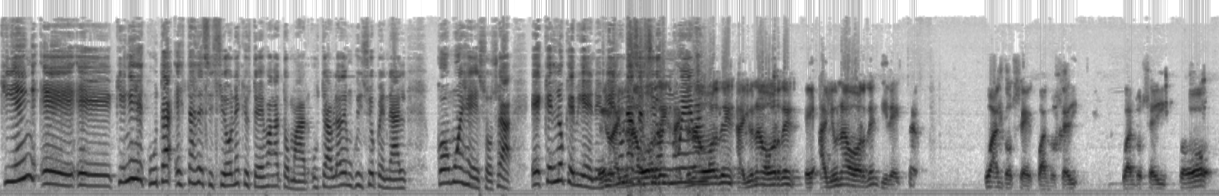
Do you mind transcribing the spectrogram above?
¿quién, eh, eh, ¿quién ejecuta estas decisiones que ustedes van a tomar? Usted habla de un juicio penal. ¿Cómo es eso? O sea, eh, ¿qué es lo que viene? ¿Viene una, sesión nueva? Hay una orden, hay una orden, eh, hay una orden directa cuando se, cuando se, cuando se dictó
